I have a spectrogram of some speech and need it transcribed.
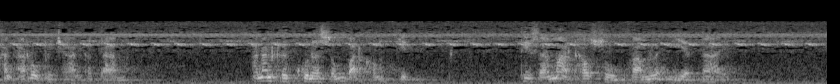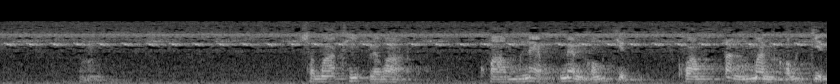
ขั้นอรูปฌานก็ตาม อันนั้นคือคุณสมบัติของจิต ที่สามารถเข้าสู่ความละเอียดได้ สมาธิแปลว่า ความแนบแน่นของจิต ความตั้งมั่นของจิต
